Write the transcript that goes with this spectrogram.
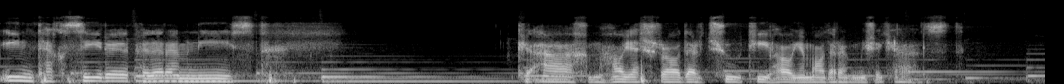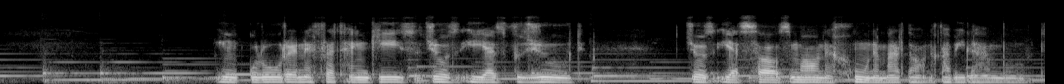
این تقصیر پدرم نیست. که اخمهایش را در چوتی های مادرم می شکست این غرور نفرت انگیز جزئی از وجود جزئی از سازمان خون مردان قبیلم بود.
